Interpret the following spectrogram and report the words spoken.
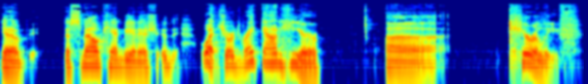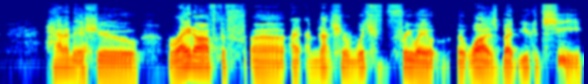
you know the smell can be an issue. What George? Right down here, uh, Curaleaf had an Yeah. issue right off the. Uh, I, I'm not sure which freeway it was, but you could see,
